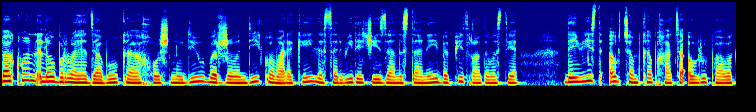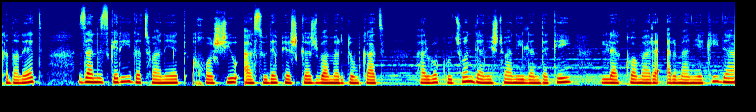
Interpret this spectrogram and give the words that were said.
باکۆن لەو بڕوایەدا بوو کە خۆشنوودی و بەرژەوەندیی کۆمارەکەی لە سەر بیرێکی زانستانەی بە پیت ڕادەوەستێ. دەیویست ئەو چەمکە بخاتە ئەورووپاوە کە دەڵێت، زانستگەری دەتوانێت خۆشی و ئاسوودە پێشکەش بە مەردووم بکات، هەروەکو چۆن دانیشتووانی لەندەکەی لە کۆمارە ئەرمانییەکەیدا،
